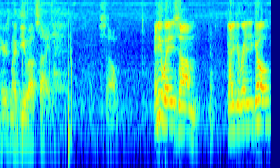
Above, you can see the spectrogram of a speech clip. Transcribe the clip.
here's my view outside. So, anyways, um, got to get ready to go.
